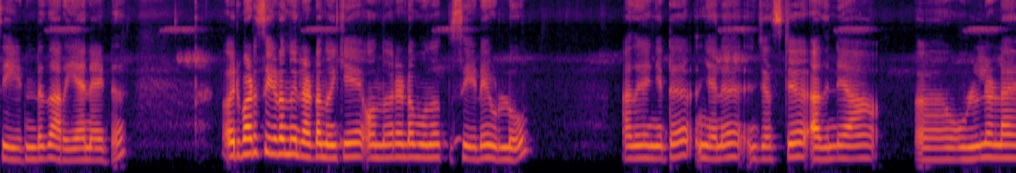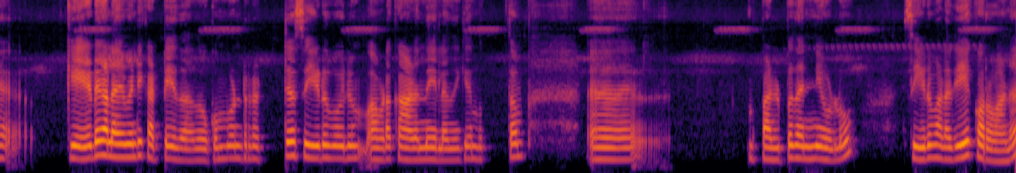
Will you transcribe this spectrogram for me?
സീഡിന്റെത് അറിയാനായിട്ട്. ഒരുപാട് സീഡൊന്നും ഇല്ല കേട്ടോ നോക്കിയേ ഒന്നോ രണ്ടോ മൂന്നോ സീഡേ ഉള്ളൂ. അത് കഴിഞ്ഞിട്ട് ഞാൻ ജസ്റ്റ് അതിന്റെ ആ, ഉള്ളിലുള്ള കേട് കളയാൻ വേണ്ടി കട്ട് ചെയ്തതാണ് നോക്കുമ്പോൾ ഒരൊറ്റ സീഡ് പോലും അവിടെ കാണുന്നില്ല എനിക്ക് മൊത്തം പൾപ്പ് തന്നെയുള്ളൂ സീഡ് വളരെ കുറവാണ്.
